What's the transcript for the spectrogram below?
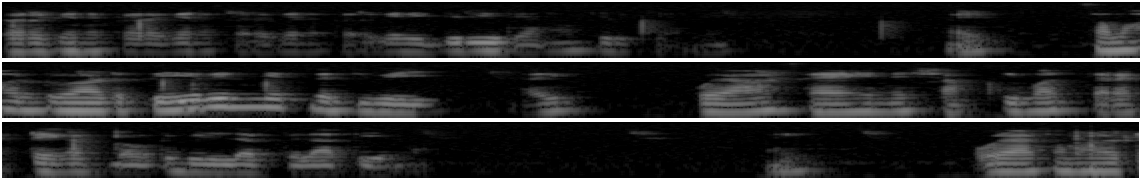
කරගෙන කරගෙන කරගෙන කරගෙන ඉදිරී යනවා කිය කියන්නේ. සමහරටවාට තේරෙන්නෙත් නැතිවෙයි ඇයි ඔයා සෑහෙන ශක්තිමත් කැරක්ට එකක් බවට බිල්ඩක් වෙලා තියෙනවා. ඔයා සමහට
